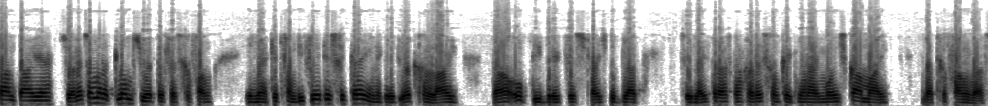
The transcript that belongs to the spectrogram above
sandhaie, so hulle het sommer 'n klomp soorte vis gevang en ek het van die foto's gekry en ek het dit ook gelaai daar op die Breakfast Facebook bladsy. So luisteraars kan gerus gaan kyk na daai mooi skaamhaai wat gevang was.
